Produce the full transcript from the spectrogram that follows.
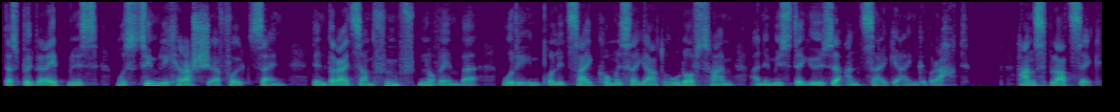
Das Begräbnis muss ziemlich rasch erfolgt sein, denn bereits am 5. November wurde im Polizeikommissariat Rudolfsheim eine mysteriöse Anzeige eingebracht. Hans Platzek,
